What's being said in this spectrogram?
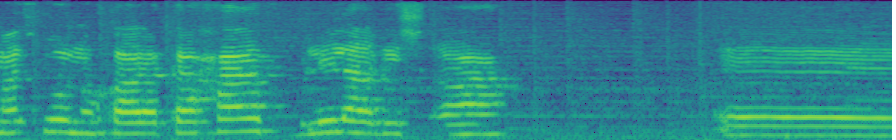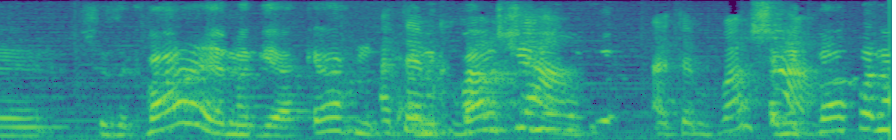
משהו נוכל לקחת בלי להרגיש רע, שזה כבר אה, מגיע, כן? אנחנו- אתם כבר כאילו- שם. אתם כבר שם. אני כבר קונה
